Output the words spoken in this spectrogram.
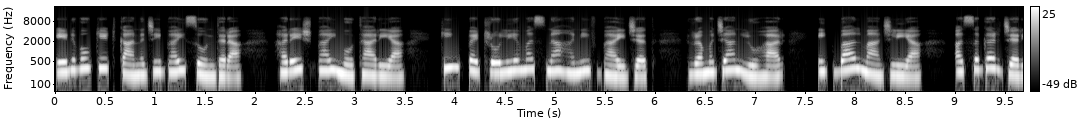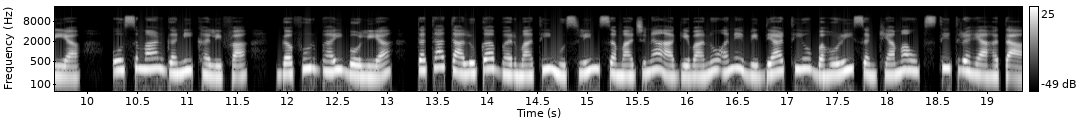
advocate Kanjibhai Sondara Hareshbhai Motharia king પેટ્રોલિયમસના હનીફભાઈ જત રમજાન લુહાર ઇકબાલ માજલિયા, અસગર જરિયા ઓસમાણ ગની ખલીફા, ગફૂરભાઈ બોલિયા તથા તાલુકાભરમાંથી મુસ્લિમ સમાજના આગેવાનો અને વિદ્યાર્થીઓ બહોળી સંખ્યામાં ઉપસ્થિત રહ્યા હતા.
